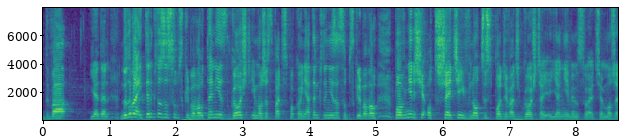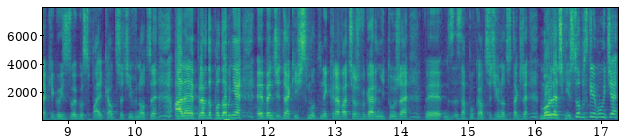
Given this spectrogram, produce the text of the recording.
2, 1. No dobra, i ten, kto zasubskrybował, ten jest gość i może spać spokojnie, a ten, kto nie zasubskrybował, powinien się o trzeciej w nocy spodziewać gościa. Ja nie wiem, słuchajcie, może jakiegoś złego spajka o trzeciej w nocy, ale prawdopodobnie e, będzie to jakiś smutny krawaciarz w garniturze, e, zapuka o trzeciej w nocy, także mordeczki, subskrybujcie,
